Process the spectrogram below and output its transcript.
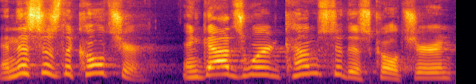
And this is the culture. And God's word comes to this culture. And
